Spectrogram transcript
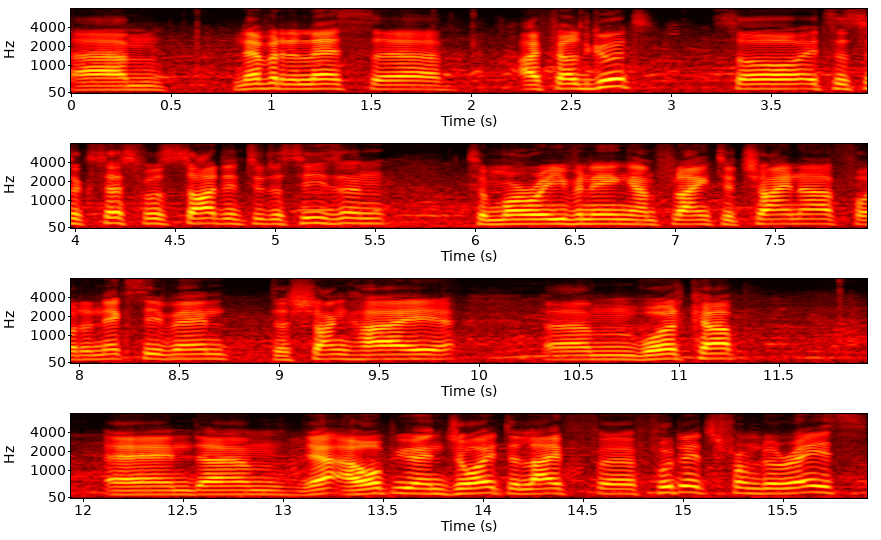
Um, nevertheless, uh, I felt good. So it's a successful start into the season. Tomorrow evening I'm flying to China for the next event, the Shanghai um, World Cup. And um, yeah, I hope you enjoyed the live uh, footage from the race.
